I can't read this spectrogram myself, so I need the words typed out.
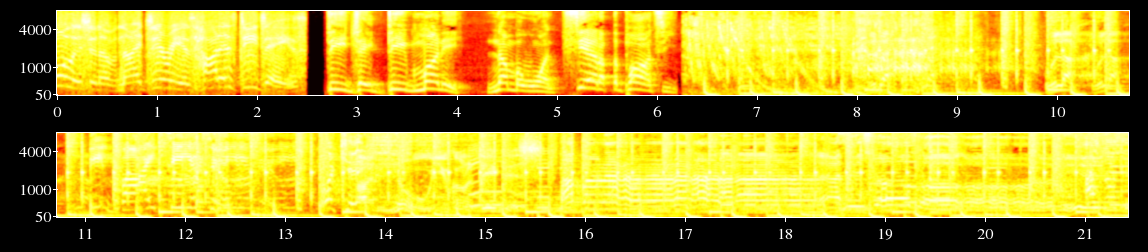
coalition of Nigeria's hottest DJs. DJ D Money, number one, tear up the party. Hula, hula. Beat by T2. Okay. I know you're gonna dig this. As.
